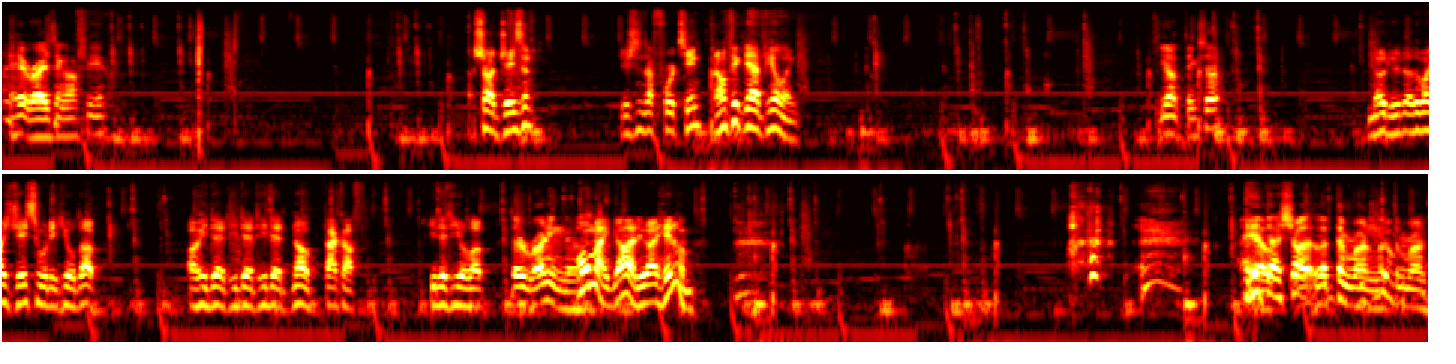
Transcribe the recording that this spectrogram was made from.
I hit Rising off of you. I shot Jason. Jason's at 14. I don't think they have healing. You don't think so? No, dude. Otherwise, Jason would have healed up. Oh, he did. He did. He did. No, back off. He did heal up. They're running though. Oh my god, dude! I hit him. I hit that shot. Let, let them run. Let them run.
